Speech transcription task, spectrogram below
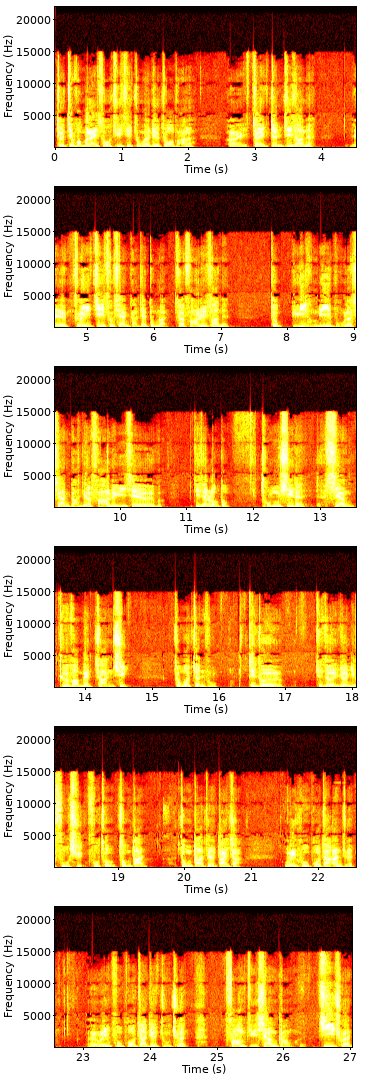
就这方面来说，其实中央这个做法呢，呃，在政治上呢，也可以接触香港这动乱；在法律上呢，就弥弥补了香港这个法律一些这些漏洞，同时呢，向各方面展示中国政府这个这个愿意付出付出重大重大这个代价，维护国家安全，呃，维护国家这个主权。防止香港集权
